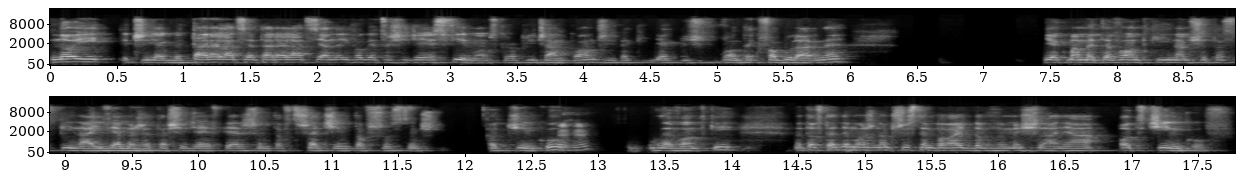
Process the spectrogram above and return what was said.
No i czyli jakby ta relacja, ta relacja, no i w ogóle co się dzieje z firmą, z kropliczanką, czyli taki jakiś wątek fabularny. Jak mamy te wątki i nam się to spina i wiemy, że to się dzieje w pierwszym, to w trzecim, to w szóstym odcinku, mhm. główne wątki, no to wtedy można przystępować do wymyślania odcinków.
